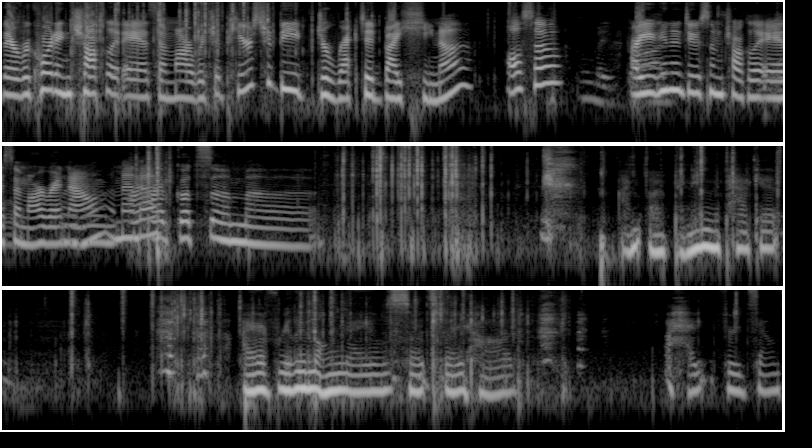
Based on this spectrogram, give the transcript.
They're recording chocolate ASMR, which appears to be directed by Hina also. Oh Are you going to do some chocolate ASMR right now, Amanda? I, have got some. Uh... I'm opening the packet. I have really long nails, so it's very hard. I hate food sounds.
